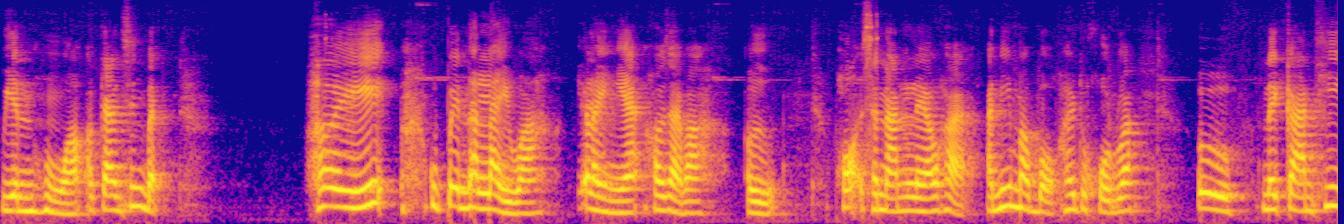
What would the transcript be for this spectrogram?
เวียนหัว อาการซึ่งแบบ เฮ้ยกูเป็นอะไรวะ อะไรเงี้ย เข้าใจปะเออ เพราะฉะนั้นแล้วค่ะ อันนี้มาบอกให้ทุกคนว่า เออ ในการที่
